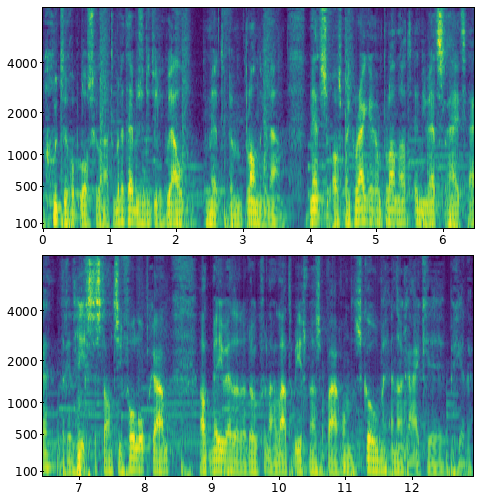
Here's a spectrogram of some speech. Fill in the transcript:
goed erop losgelaten. Maar dat hebben ze natuurlijk wel met een plan gedaan. Net zoals McGregor een plan had in die wedstrijd. Hè, er in eerste instantie volop gaan. Had Mayweather dat ook van nou laten we eerst maar eens een paar rondes komen en dan ga ik uh, beginnen.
